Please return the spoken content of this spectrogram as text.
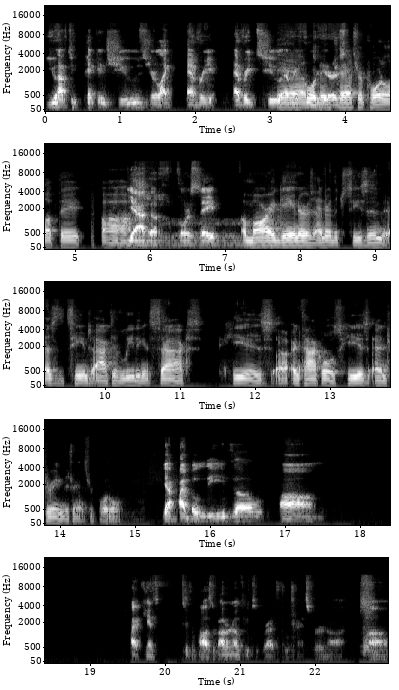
You have to pick and choose your like every every two every four big years. transfer portal update. Uh, Yeah, the Florida State. Amari Gainer has entered the season as the team's active leading in sacks. He is uh, in tackles. He is entering the transfer portal. Yeah, I believe though. Um, I can't say for positive. I don't know if he was a graduate transfer or not. Um,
